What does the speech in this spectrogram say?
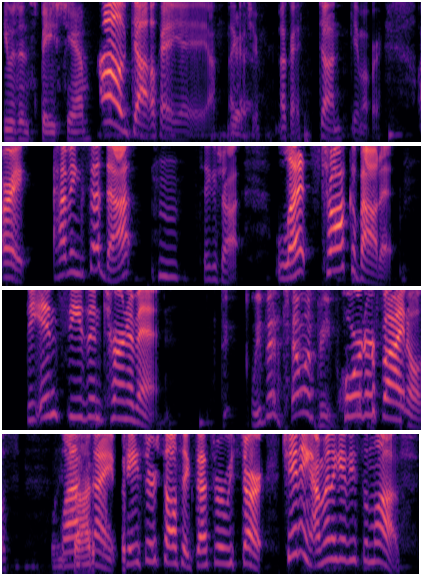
He was in Space Jam. Oh, duh. Okay, yeah, yeah, yeah. I got you. Okay, done. Game over. All right. Having said that, hmm, take a shot. Let's talk about it. The in-season tournament We've been telling people. quarterfinals We last tried- night. Pacers Celtics. That's where we start. Channing, I'm going to give you some love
